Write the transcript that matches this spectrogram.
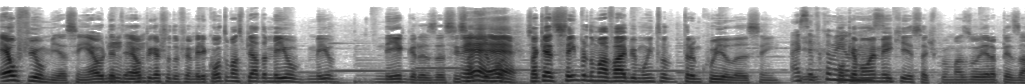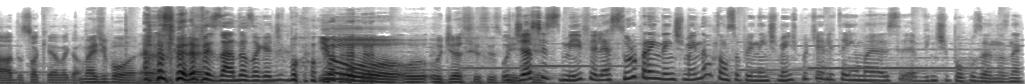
é o filme, assim, é o, Uhum. é o Pikachu do filme. Ele conta umas piadas meio, meio negras, assim, só, É, que, tipo, é. só que é sempre numa vibe muito tranquila, assim. Aí E você fica meio, Pokémon é meio que isso, é tipo uma zoeira pesada, só que é legal. Mas de boa. A zoeira pesada, só que é de boa. E o, o, o Justice Smith? O Justice Smith, ele é surpreendentemente, não tão surpreendentemente, porque ele tem umas é, 20 e poucos anos, né?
